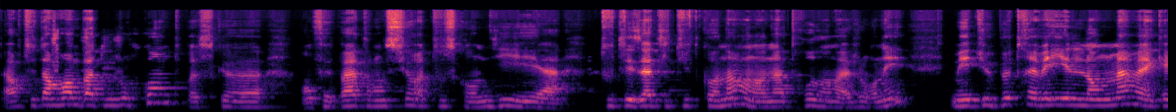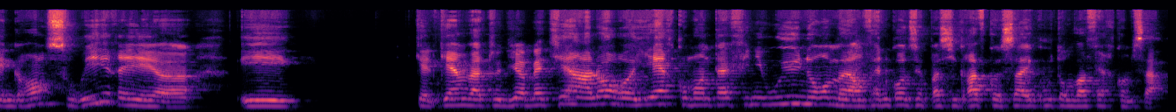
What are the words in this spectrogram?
alors tu t'en rends pas toujours compte parce que on fait pas attention à tout ce qu'on dit et à toutes les attitudes qu'on a. On en a trop dans la journée. Mais tu peux te réveiller le lendemain avec un grand sourire et, euh, et quelqu'un va te dire, bah, tiens, alors hier, comment tu as fini? Oui, non, mais en fin de compte, c'est pas si grave que ça. Écoute, on va faire comme ça.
